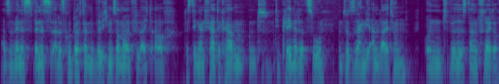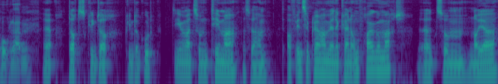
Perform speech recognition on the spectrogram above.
Also wenn es, wenn es alles gut läuft, dann würde ich im Sommer vielleicht auch das Ding dann fertig haben und die Pläne dazu und sozusagen die Anleitung und würde es dann vielleicht auch hochladen. Ja, doch, das klingt auch, klingt auch gut. Gehen wir mal zum Thema, das wir haben. Auf Instagram haben wir eine kleine Umfrage gemacht äh, zum Neujahr,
